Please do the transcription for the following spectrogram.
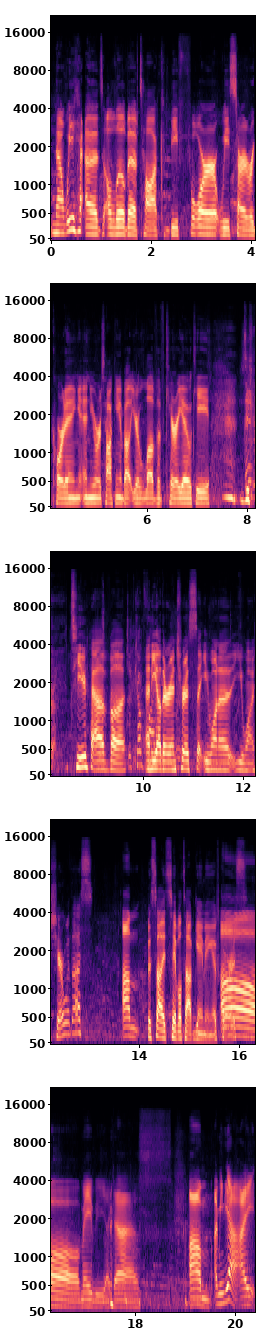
Now we had a little bit of talk before we started recording, and you were talking about your love of karaoke. Do, Sandra. do you have uh, Just come any find other me. interests that you wanna you wanna share with us Um, besides tabletop gaming, of course? Oh, maybe I guess. Um, I mean, yeah, I,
